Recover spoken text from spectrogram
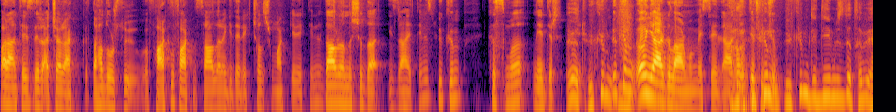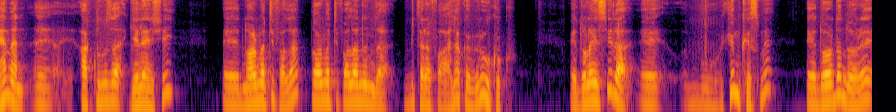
parantezleri açarak daha doğrusu farklı farklı sahalara giderek çalışmak gerektiğini, davranışı da izah ettiniz. Hüküm kısmı nedir? Evet hüküm. Hüküm ön yargılar mı mesela? Ha, nedir hüküm? Hüküm, hüküm dediğimizde tabii hemen e, aklımıza gelen şey e, normatif alan. Normatif alanın da bir tarafı ahlak öbürü hukuk. E, dolayısıyla e, bu hüküm kısmı e, doğrudan doğruya,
